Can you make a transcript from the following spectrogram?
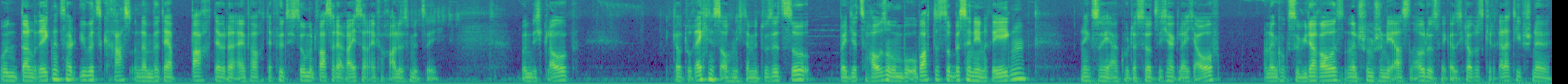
und dann regnet es halt übelst krass und dann wird der Bach, der wird dann einfach, der füllt sich so mit Wasser, der reißt dann einfach alles mit sich. Und ich glaube, ich glaube, du rechnest auch nicht damit. Du sitzt so bei dir zu Hause und beobachtest so ein bisschen den Regen und denkst so, ja gut, das hört sich ja gleich auf. Und dann guckst du wieder raus und dann schwimmen schon die ersten Autos weg. Also ich glaube, das geht relativ schnell.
